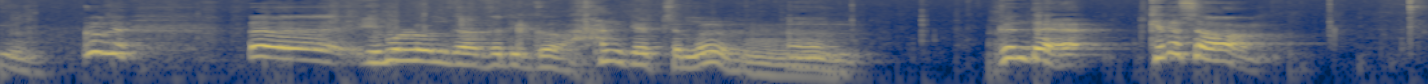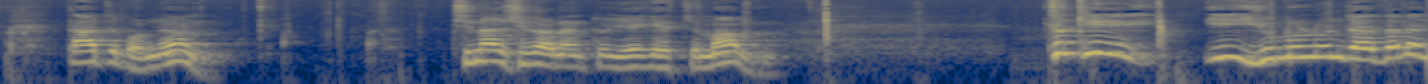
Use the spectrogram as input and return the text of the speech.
음. 그 어, 이물론자들이 그 한계점을. 음. 음. 근데 그래서 따져보면 지난 시간에 또 얘기했지만 특히 이 유물론자들은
